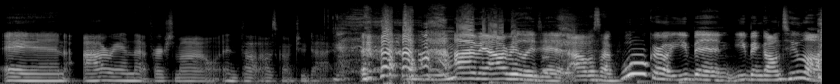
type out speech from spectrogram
And I ran that first mile and thought I was going to die. Mm-hmm. I mean, I really did. I was like, "Whoa, girl, you've been you've been gone too long,"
